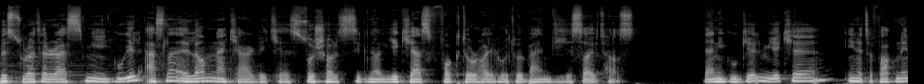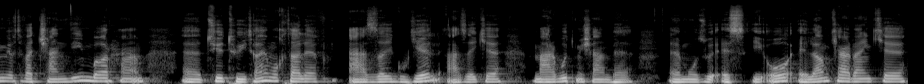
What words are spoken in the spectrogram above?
به صورت رسمی گوگل اصلا اعلام نکرده که سوشال سیگنال یکی از فاکتورهای رتبه بندی سایت هاست. یعنی گوگل میگه که این اتفاق نمیفته و چندین بار هم توی توییت های مختلف اعضای گوگل اعضایی که مربوط میشن به موضوع SEO اعلام کردن که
